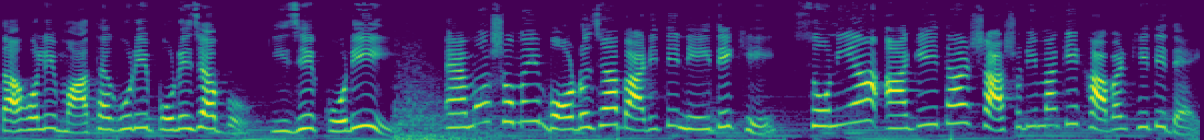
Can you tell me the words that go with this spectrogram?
তাহলে মাথা ঘুরে পড়ে যাব। কি যে করি? এমন সময় বড় যা বাড়িতে নেই দেখে সোনিয়া আগেই তার শাশুড়ি মাকে খাবার খেতে দেয়।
